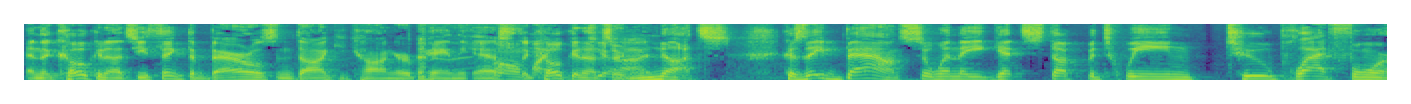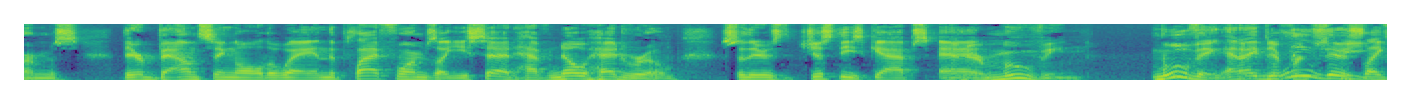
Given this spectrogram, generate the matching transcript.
And the coconuts, you think the barrels in Donkey Kong are a pain in the ass. Oh the coconuts are nuts because they bounce. So when they get stuck between two platforms, they're bouncing all the way. And the platforms, like you said, have no headroom. So there's just these gaps And they're moving. moving. And I believe there's like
